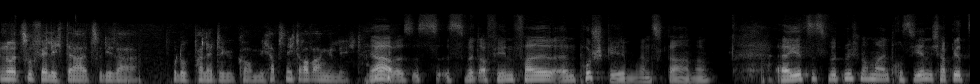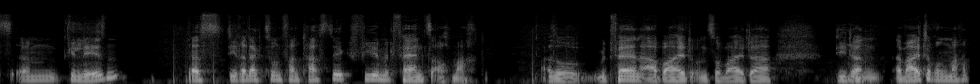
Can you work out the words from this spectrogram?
nur zufällig da zu dieser Produktpalette gekommen. Ich habe es nicht darauf angelegt. Ja, aber es, ist, es wird auf jeden Fall einen Push geben, ganz klar. Ne? Äh, jetzt würde mich nochmal interessieren, ich habe jetzt ähm, gelesen, dass die Redaktion Fantastik viel mit Fans auch macht. Also mit Fanarbeit und so weiter, die dann mhm. Erweiterungen machen.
